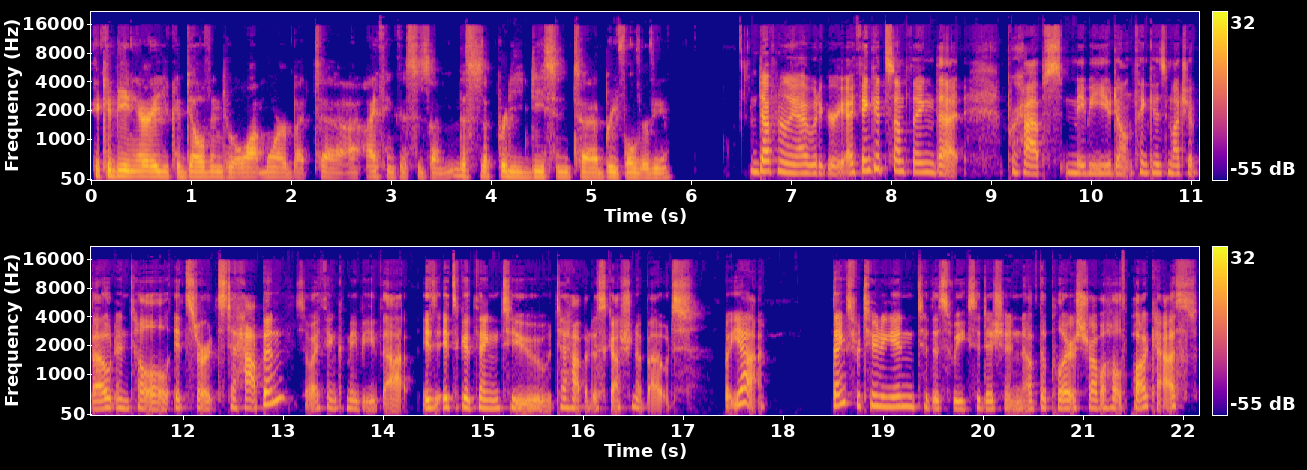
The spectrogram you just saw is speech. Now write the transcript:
it could be an area you could delve into a lot more, but uh, I think this is a this is a pretty decent uh, brief overview. Definitely, I would agree. I think it's something that perhaps maybe you don't think as much about until it starts to happen. So I think maybe that is it's a good thing to to have a discussion about. But yeah, Thanks for tuning in to this week's edition of the Polaris Travel Health Podcast.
